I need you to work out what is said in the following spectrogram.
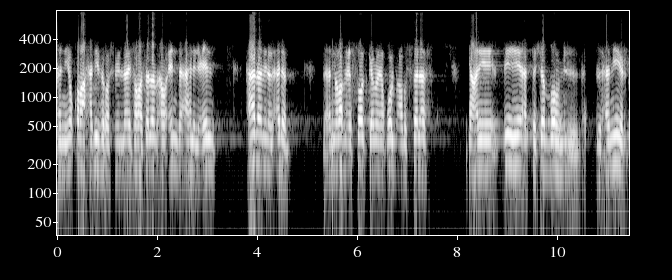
أن يقرأ حديث رسول الله صلى الله عليه وسلم أو عند أهل العلم. هذا من الأدب لأن رفع الصوت كما يقول بعض السلف يعني فيه التشبه بالحمير.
